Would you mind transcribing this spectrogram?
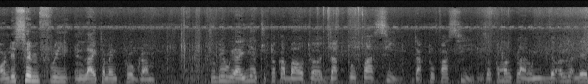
on this same free enlightenment program. Today we are here to talk about uh, Jatropha seed. Jatropha seed is a common plant. We, the, the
